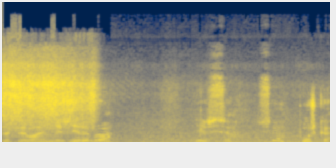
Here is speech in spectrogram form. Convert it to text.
Закриваємо нижнє ребро і все. Все, пушка.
